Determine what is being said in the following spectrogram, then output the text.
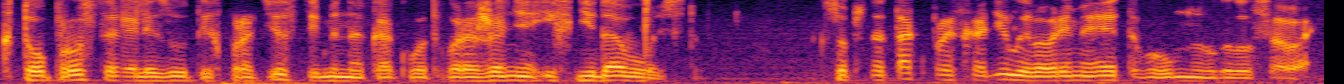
кто просто реализует их протест именно как вот выражение их недовольства. Собственно, так происходило и во время этого умного голосования.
